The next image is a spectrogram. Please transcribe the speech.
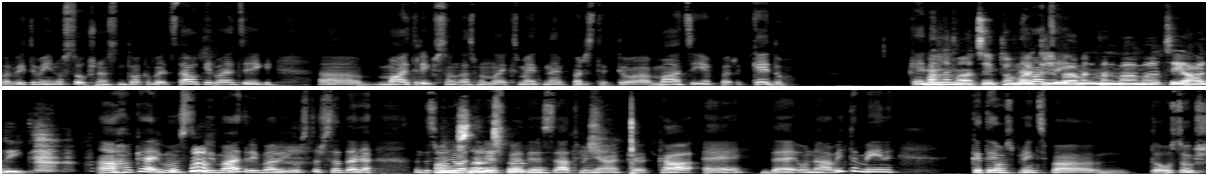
par vitamīnu uzsūkšanos un to, kāpēc tauki ir vajadzīgi, uh, maitrības stundās, man liekas, meitenē parasti to mācīja par kedu. Kedu. Man nemācīja to maitrībā, man, man mācīja ādīt. ah, ok, mums bija maitrībā arī uztursadaļa, un tas man ļoti ir iespējies atmiņā, ka K, E, D un A vitamīni, ka tie mums principā to uzsūkš,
